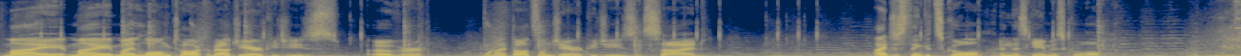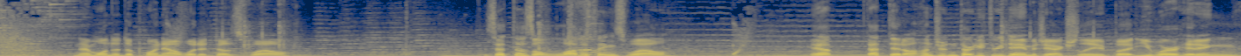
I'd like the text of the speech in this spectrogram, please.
My my my long talk about JRPGs over, and my thoughts on JRPGs aside. I just think it's cool, and this game is cool. And I wanted to point out what it does well. Because that does a lot of things well. Yep, that did 133 damage actually, but you were hitting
